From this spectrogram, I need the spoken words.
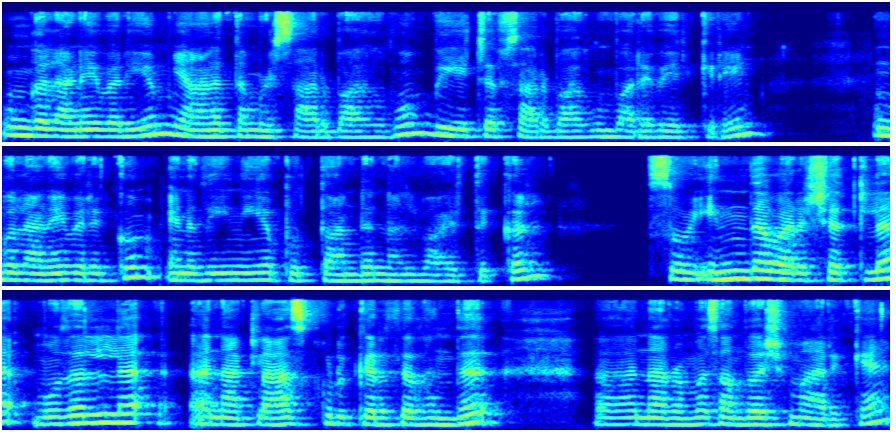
உங்கள் அனைவரையும் ஞானத்தமிழ் சார்பாகவும் பிஹெச்எஃப் சார்பாகவும் வரவேற்கிறேன். உங்கள் அனைவருக்கும் எனது இனிய புத்தாண்டு நல்வாழ்த்துக்கள். ஸோ இந்த வருஷத்துல முதல்ல நான் கிளாஸ் கொடுக்கறது வந்து நான் ரொம்ப சந்தோஷமா இருக்கேன்.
